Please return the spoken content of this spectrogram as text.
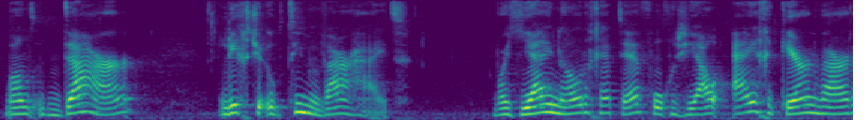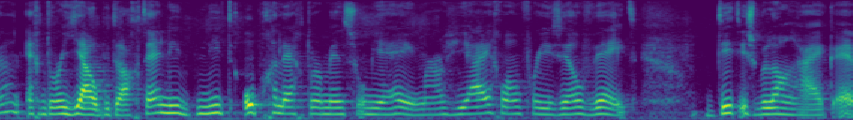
Want daar ligt je ultieme waarheid wat jij nodig hebt, hè, volgens jouw eigen kernwaarden, echt door jou bedacht, hè, niet, niet opgelegd door mensen om je heen, maar als jij gewoon voor jezelf weet, dit is belangrijk. Hè,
